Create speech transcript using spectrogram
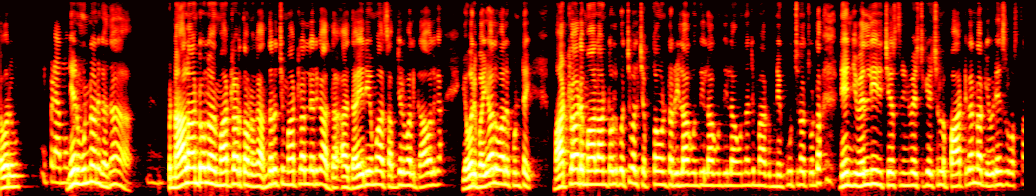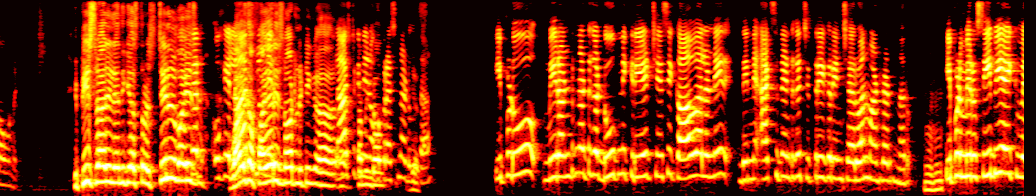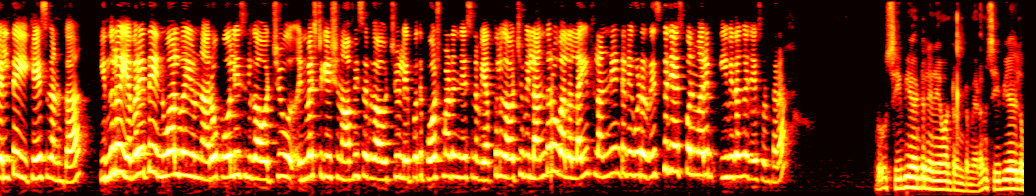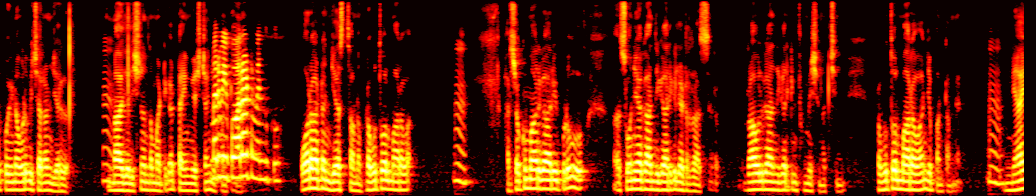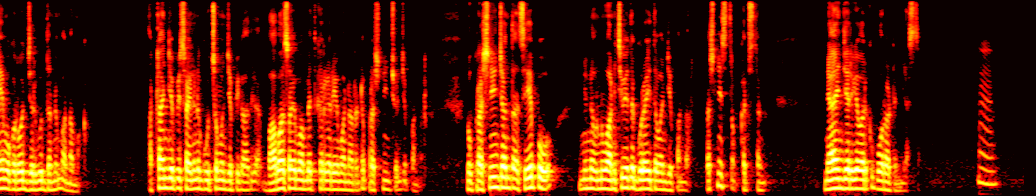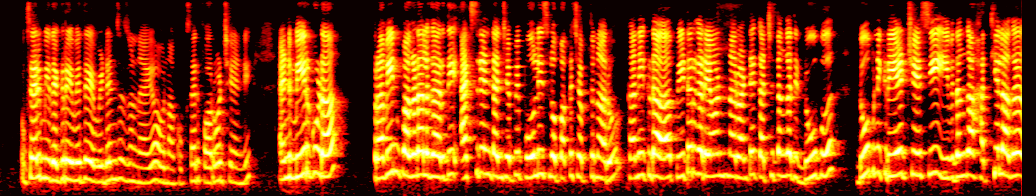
ఎవరు? నేను ఉన్నాను కదా. ఇప్పుడు నాలాంటి వాళ్ళు మాట్లాడుతా ఉన్నాను కదా, అందరూ వచ్చి మాట్లాడలేరుగా? ఆ ధ- ఆ ధైర్యము ఆ సబ్జెక్ట్ వాళ్ళకి కావాలిగా? ఎవరి భయాలు వాళ్ళకు ఉంటాయి? మాట్లాడే మా లాంటి వాళ్ళకి వచ్చి వాళ్ళు చెప్తా ఉంటారు ఇలాగుంది ఇలాగుంది ఇలా ఉంది అని మాకు నేను కూర్చున్న చోట నేను వెళ్ళి చేస్తున్న ఇన్వెస్టిగేషన్లో పార్ట్గా నాకు ఎవిడెన్స్లు వస్తూ ఉన్నాయి. ఈ పీస్ ర్యాలీలు ఎందుకు చేస్తున్నారు? Still why sir, okay, why the fire is not lighting ప్రశ్న అడుగుతా. ఇప్పుడు మీరు అంటున్నట్టుగా డూప్ని క్రియేట్ చేసి కావాలని దీన్ని యాక్సిడెంట్గా చిత్రీకరించారు అని మాట్లాడుతున్నారు. ఇప్పుడు మీరు సిబిఐకి వెళ్తే ఈ కేసు కనుక ఇందులో ఎవరైతే ఇన్వాల్వ్ అయి ఉన్నారో పోలీసులు కావచ్చు ఇన్వెస్టిగేషన్ ఆఫీసర్ కావచ్చు లేకపోతే పోస్ట్ మార్టం చేసిన వ్యక్తులు కావచ్చు వీళ్ళందరూ వాళ్ళ లైఫ్ అన్నింటినీ కూడా రిస్క్ చేసుకొని మరి ఈ విధంగా చేసి ఉంటారా? ఇప్పుడు సిబిఐ అంటే నేను ఏమంటానంటే మేడం సిబిఐలో పోయినా కూడా విచారణ జరగదు. నాకు తెలిసినంత మట్టిగా టైం వేస్ట్ అని మరి మీ. పోరాటం ఎందుకు? పోరాటం చేస్తాను. ప్రభుత్వాలు మారవా? ఉమ్, హర్ష కుమార్ గారు ఇప్పుడు సోనియా గాంధీ గారికి లెటర్ రాశారు. రాహుల్ గాంధీ గారికి ఇన్ఫర్మేషన్ వచ్చింది. ప్రభుత్వాలు మారవా అని చెప్పి అంటాను నేను. న్యాయం ఒక రోజు జరుగుద్దని మా నమ్మకం. అట్లా అని చెప్పి సైలెంట్ కూర్చోమని చెప్పి కాదుగా బాబాసాహెబ్ అంబేద్కర్ గారు ఏమన్నారంటే ప్రశ్నించు అని చెప్పన్నారు. నువ్వు ప్రశ్నించేంతసేపు నిన్ను నువ్వు అణచివేత గురవుతావు అని చెప్పన్నారు. ప్రశ్నిస్తాం ఖచ్చితంగా. న్యాయం జరిగే వరకు పోరాటం చేస్తాం. ఒకసారి మీ దగ్గర ఏవైతే ఎవిడెన్సెస్ ఉన్నాయో అవి నాకు ఒకసారి ఫార్వర్డ్ చేయండి. అండ్ మీరు కూడా ప్రవీణ్ పగడాల గారిది యాక్సిడెంట్ అని చెప్పి పోలీసులో పక్క చెప్తున్నారు. కానీ ఇక్కడ పీటర్ గారు ఏమంటున్నారు అంటే ఖచ్చితంగా అది డూబ్. డూప్ని క్రియేట్ చేసి ఈ విధంగా హత్యలాగా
